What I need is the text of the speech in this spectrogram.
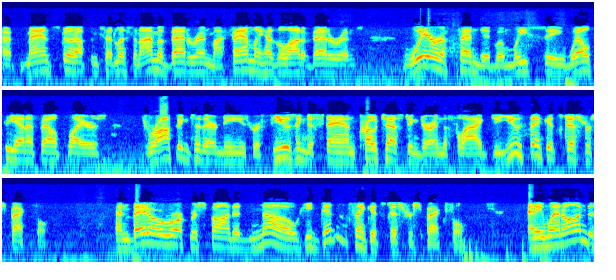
A man stood up and said, "Listen, I'm a veteran. My family has a lot of veterans. We're offended when we see wealthy NFL players dropping to their knees, refusing to stand, protesting during the flag. Do you think it's disrespectful? And Beto O'Rourke responded, no, he didn't think it's disrespectful. And he went on to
